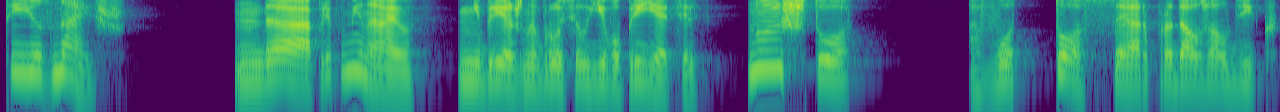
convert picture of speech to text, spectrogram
Ты ее знаешь?» «Да, припоминаю», — небрежно бросил его приятель. «Ну и что?» «А вот то, сэр», — продолжал Дик,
